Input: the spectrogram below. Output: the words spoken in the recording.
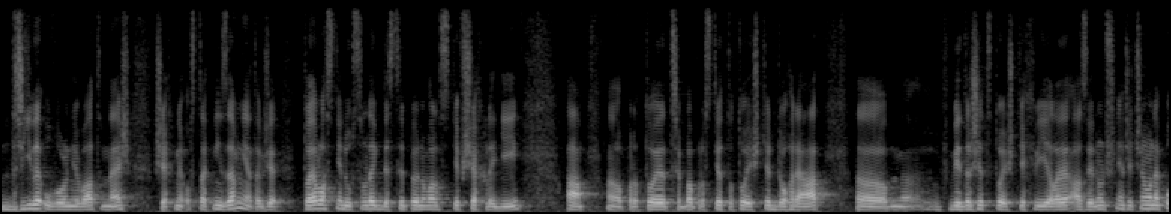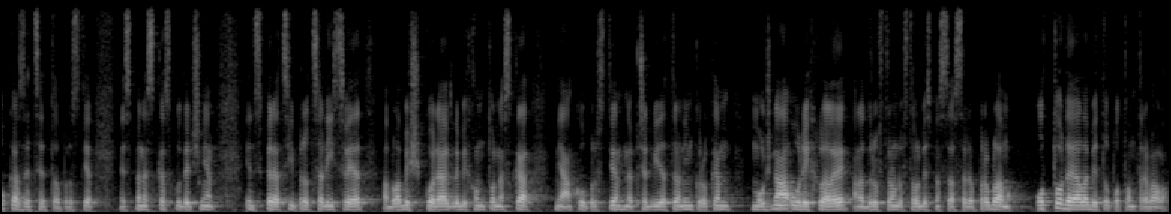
dříve uvolňovat než všechny ostatní země. Takže to je vlastně důsledek disciplinovanosti všech lidí a proto je třeba prostě toto ještě dohrát, vydržet to ještě chvíli a zjednodušeně řečeno nepokazit si to. Prostě my jsme dneska skutečně inspirací pro celý svět a byla by škoda, kdybychom to dneska nějakou prostě nepředvídatelným krokem možná urychlili a na druhou stranu dostali bychom se zase do problému. O to déle by to potom trvalo.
